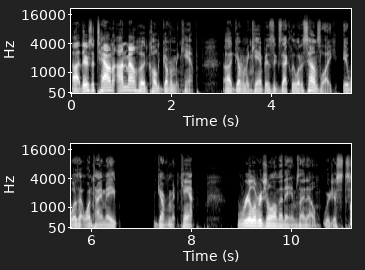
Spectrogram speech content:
Uh, there's a town on Mount Hood called Government Camp. Uh, government Camp is exactly what it sounds like. It was at one time a government camp. Real original on the names, I know. We're just,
